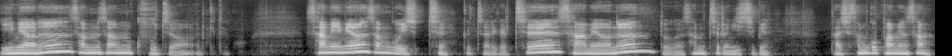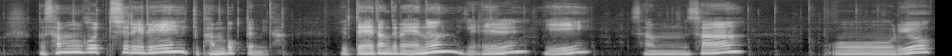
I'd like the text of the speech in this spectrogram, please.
2면은 3, 3, 9죠. 이렇게 되고 3이면 3, 9, 27, 끝자리가 7, 4면은 또 3, 7은 21. 다시 3 곱하면 3. 3, 9, 7, 1이 이렇게 반복됩니다. 이때 해당되는 n은 이게 1, 2, 3, 4, 5, 6,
